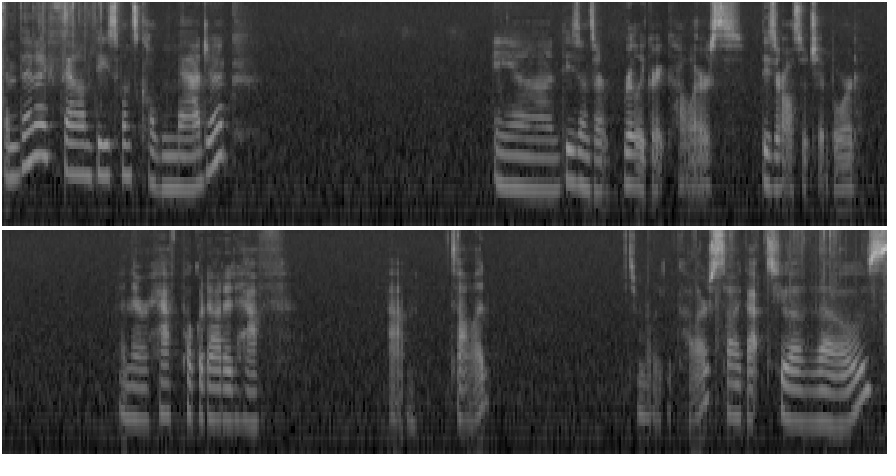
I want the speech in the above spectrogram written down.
And then I found these ones called Magic. And these ones are really great colors. These are also chipboard. And they're half polka dotted, half um, solid. Some really good colors. So I got two of those.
